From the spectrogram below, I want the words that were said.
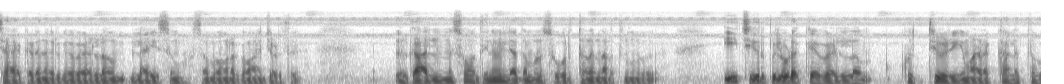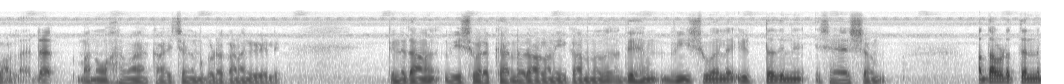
ചായക്കടയിൽ വെള്ളവും ലൈസും സംഭവങ്ങളൊക്കെ വാങ്ങിച്ചു കൊടുത്ത് ഒരു കാലിന് സ്വാധീനമില്ലാത്ത നമ്മൾ സുഹൃത്താണ് നടത്തുന്നത്. ഈ ചീർപ്പിലൂടെയൊക്കെ വെള്ളം കുത്തി ഒഴുകി മഴക്കാലത്ത് വളരെ മനോഹരമായ കാഴ്ച നമുക്കിവിടെ കാണാൻ കഴിയൽ. പിന്നെ ഇതാണ് വീശുവലക്കാരന്റെ ഒരാളാണ് ഈ കാണുന്നത്. അദ്ദേഹം വീശുവല ഇട്ടതിന് ശേഷം അതവിടെ തന്നെ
